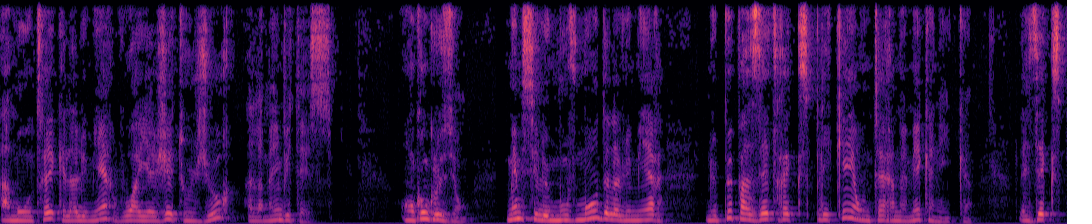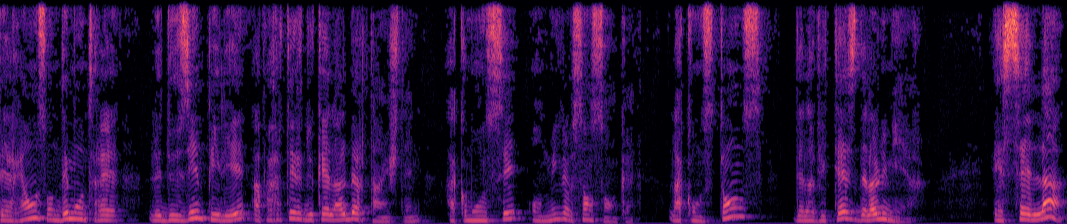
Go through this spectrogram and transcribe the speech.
a montré que la lumière voyageait toujours à la même vitesse. En conclusion, même si le mouvement de la lumière ne peut pas être expliqué en termes mécaniques, les expériences ont démontré le deuxième pilier à partir duquel Albert Einstein a commencé en 1905, la constance de la vitesse de la lumière. Et c'est là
